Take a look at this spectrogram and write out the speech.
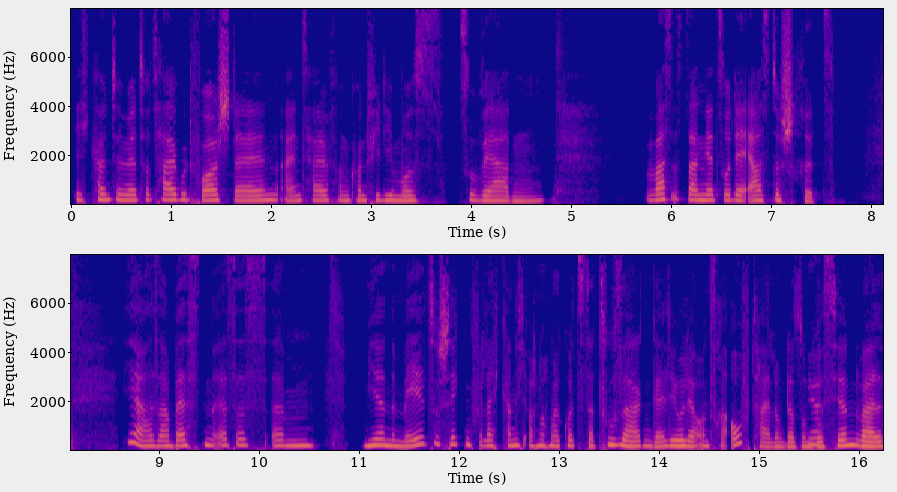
ich könnte mir total gut vorstellen, ein Teil von Confidimus zu werden. Was ist dann jetzt so der erste Schritt? Ja, also am besten ist es, ähm, mir eine Mail zu schicken. Vielleicht kann ich auch noch mal kurz dazu sagen, gell, Julia, unsere Aufteilung da so ein ja. bisschen, weil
